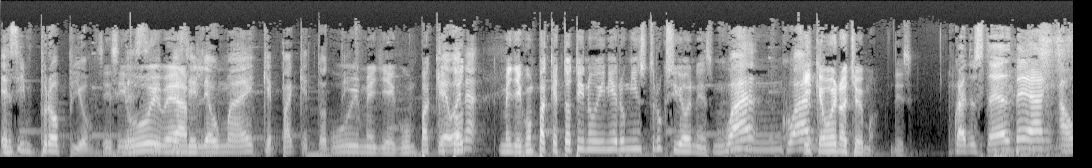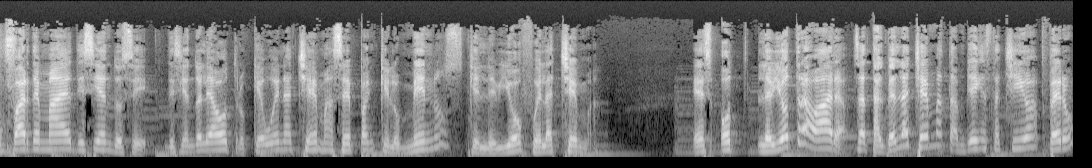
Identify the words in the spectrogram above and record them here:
es impropio. Sí, sí, decir- uy, vea. Decirle a un mae, qué paquetote. Uy, me llegó un paquetote. Me llegó un paquetote y no vinieron instrucciones. Mm. ¿Cuál- cuál- Y qué buena chema, dice. Cuando ustedes vean a un par de maes diciéndose, diciéndole a otro, qué buena chema, sepan que lo menos que le vio fue la chema. Es le vio otra vara. O sea, tal vez la chema también está chiva, pero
